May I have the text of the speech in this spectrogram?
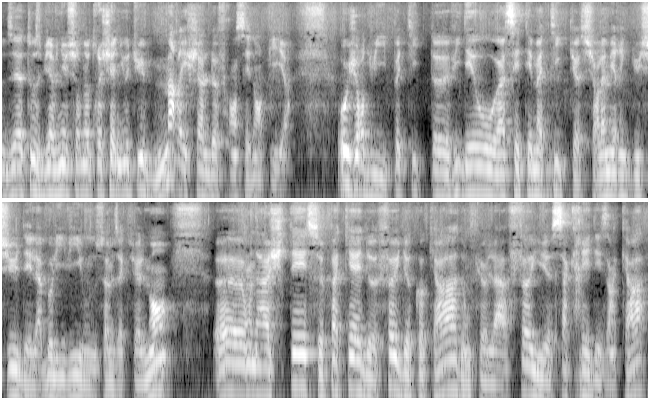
toutes et à tous, bienvenue sur notre chaîne YouTube Maréchal de France et d'Empire. Aujourd'hui, petite euh, vidéo assez thématique sur l'Amérique du Sud et la Bolivie où nous sommes actuellement. Euh, on a acheté ce paquet de feuilles de coca, donc euh, la feuille sacrée des Incas.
